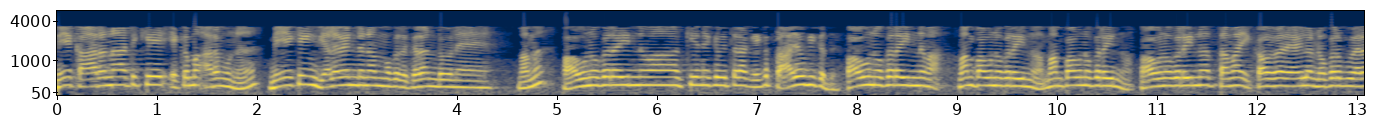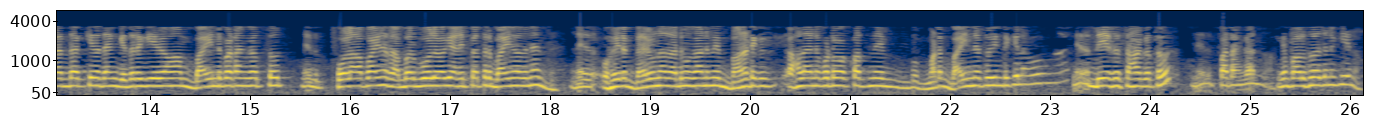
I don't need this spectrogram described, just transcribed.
මේ කාරණා ටිකේ එකම අරමුණ මේකෙන් ගැලවෙන්න නම් මොකද කරන්න ඕනේ? මම පවු නොකර ඉන්නවා කියන එක විතරක් ඒක ප්‍රායෝගිකද? පවු නොකර ඉන්නවා. මම පවු නොකර ඉන්නවා. මම පවු නොකර ඉන්නවා. පවු නොකර ඉන්නවා තමයි කවුරු හරි ඇවිල්ලා නොකරපු වැරද්දක් කියලා දැන් ගෙදර ගිය ගමන් බයින්න පටන් ගත්තොත් නේද? පොලා පයින් රබර් බෝලේ වගේ අනිත් පැත්තට බයින්නවද නැද්ද? නේද? ඔහෙට බැරි වුණාද අඩුම ගන්න මේ බන ටික අහලා එනකොටවත් මේ මට බයින්න නැතුව ඉන්න කියලා ඕන නේද? දේශ සහගතව නේද? පටන් ගන්නවා. ඒක පරස වචන කියනවා.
